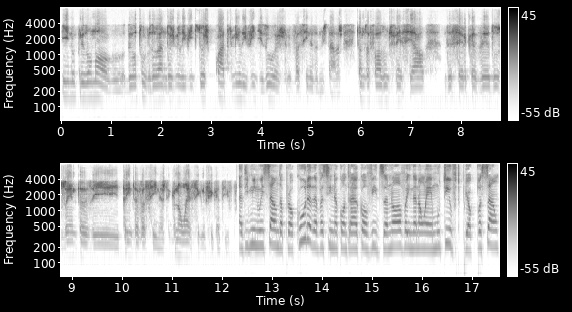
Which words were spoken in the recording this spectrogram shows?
e no período homólogo de outubro do ano 2022, 4.022 vacinas administradas. Estamos a falar de um diferencial de cerca de 230 vacinas, que não é significativo. A diminuição da procura da vacina contra a Covid-19 ainda não é motivo de preocupação.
